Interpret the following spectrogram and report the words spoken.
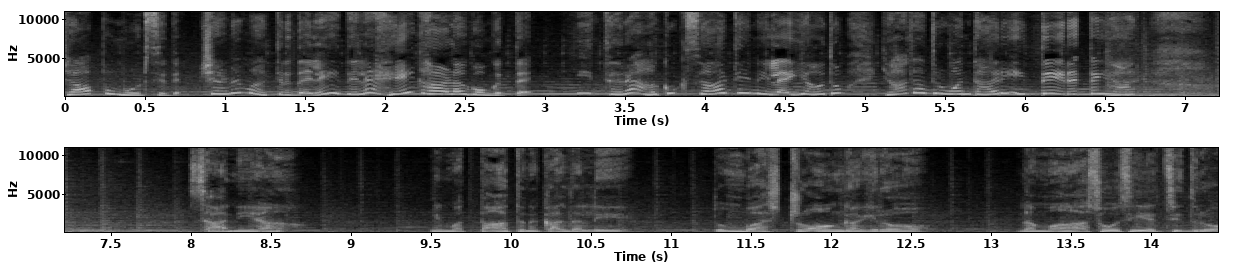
ಛಾಪು ಮೂಡಿಸಿದೆ. ಕ್ಷಣ ಮಾತ್ರದಲ್ಲಿ ಇದೆಲ್ಲ ಹೇಗೆ ಹಾಳಾಗೋಗುತ್ತೆ? ಈ ತರ ಆಗೋಕ್ ಸಾಧ್ಯನಿಲ್ಲ ಯಾವ್ದೋ ಯಾವ್ದಾದ್ರು ಒಂದ್ ದಾರಿ ಇದ್ದೇ ಇರುತ್ತೆ ಯಾರ್? ಸಾನಿಯಾ, ನಿಮ್ಮ ತಾತನ ಕಾಲದಲ್ಲಿ ತುಂಬಾ ಸ್ಟ್ರಾಂಗ್ ಆಗಿರೋ ನಮ್ಮ ಅಸೋಸಿಯೇಟ್ಸ್ ಇದ್ರು.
